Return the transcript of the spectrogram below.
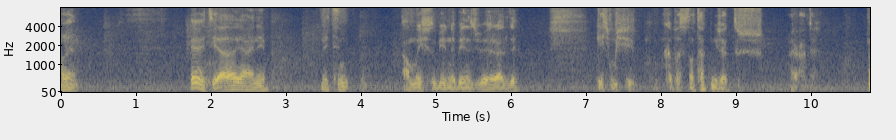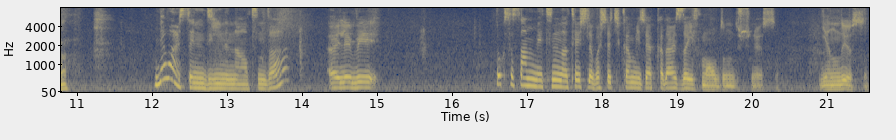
evet. Evet ya yani Metin anlayışlı birine benziyor herhalde. Geçmişi kafasına takmayacaktır herhalde. Ha? Ne var senin dilinin altında? Öyle bir... Yoksa sen Metin'in ateşle başa çıkamayacak kadar zayıf mı olduğunu düşünüyorsun? Yanılıyorsun.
